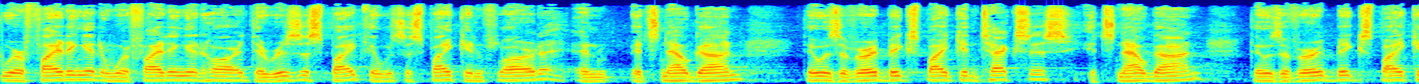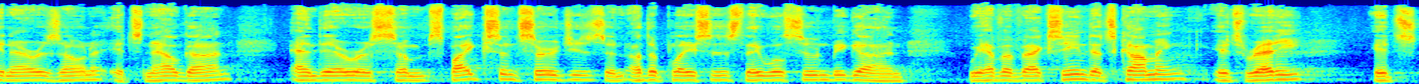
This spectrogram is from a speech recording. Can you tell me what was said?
We're fighting it and we're fighting it hard. There is a spike. There was a spike in Florida and it's now gone. There was a very big spike in Texas. It's now gone. There was a very big spike in Arizona. It's now gone and there are some spikes and surges in other places. They will soon be gone. We have a vaccine that's coming, it's ready, it's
